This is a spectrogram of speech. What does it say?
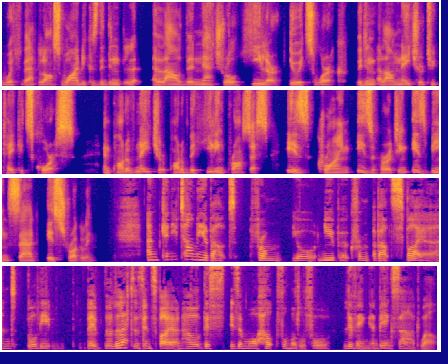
with that loss. Why? Because they didn't l- allow the natural healer do its work. They didn't allow nature to take its course. And part of nature, part of the healing process is crying, is hurting, is being sad, is struggling. And can you tell me about from your new book from about Spire and well the the, the letters inspire and how this is a more helpful model for living and being sad well?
